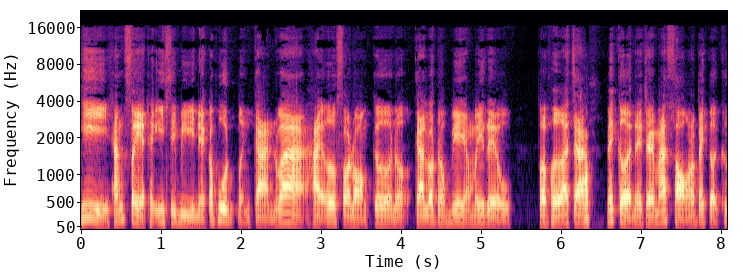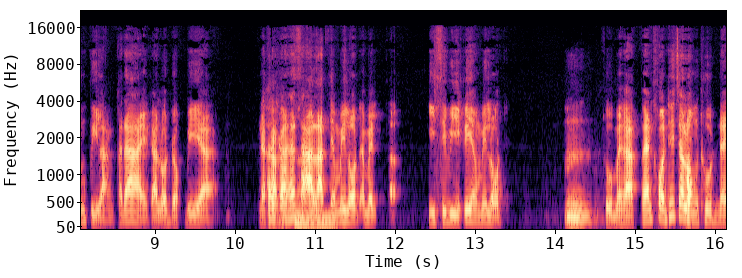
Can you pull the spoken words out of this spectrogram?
ที่ทั้งเฟดทั้ง ECB เนี่ยก็พูดเหมือนกันว่า higher for longer เนอะการลดดอกเบี้ยยังไม่เร็วเผลอๆอาจจะไม่เกิดในไตรมาสสองแล้วไปเกิดครึ่งปีหลังก็ได้ การลดดอกเบี้ยนะครับถ้าสหรัฐยังไม่ลดอเมริ ECB ก็ยังไม่ลดถูกไหมครับเพราะฉะนั้นคนที่จะลงทุนใน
